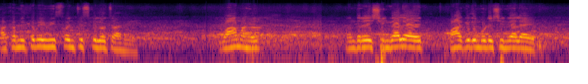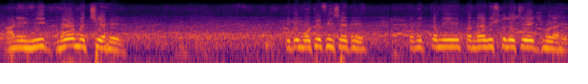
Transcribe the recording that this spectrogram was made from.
हा कमीत कमी वीस पंचवीस किलोचा आहे. वाम आहेत नंतर हे शिंगाले आहेत. पहा किती मोठे शिंगाले आहेत. आणि ही घोळ मच्छी आहे. किती मोठे फिश आहेत हे. कमीत कमी पंधरा वीस किलोची एक घोळ आहे.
